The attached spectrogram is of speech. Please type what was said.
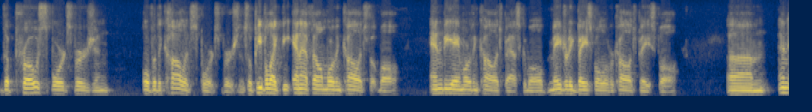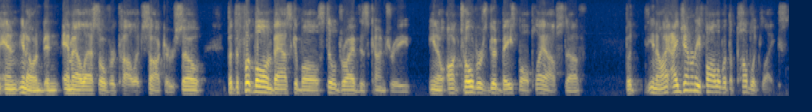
the pro sports version over the college sports version. So people like the NFL more than college football, NBA more than college basketball, Major League Baseball over college baseball um, and and you know, and, and MLS over college soccer. So, but the football and basketball still drive this country. You know, October's good baseball playoff stuff, but you know, I, I generally follow what the public likes.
